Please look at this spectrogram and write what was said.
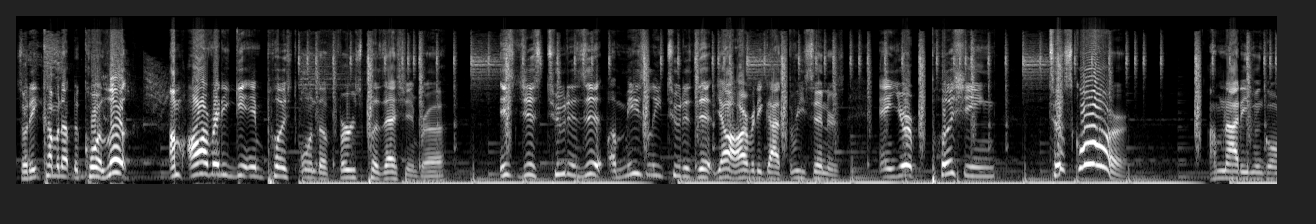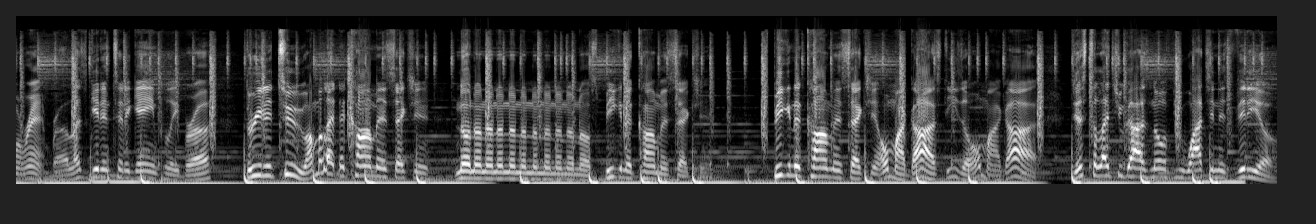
So they coming up the court. Look, I'm already getting pushed on the first possession, bruh. It's just two to zip, a measly two to zip. Y'all already got three centers, and you're pushing to score. I'm not even gonna rant, bro. Let's get into the gameplay, bruh. Three to two. I'm gonna let the comment section. No, no, no, no, no, no, no, no, no, no, no. Speaking of comment section. Speaking of comment section. Oh my God, Steezo. Oh my God. Just to let you guys know if you're watching this video.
